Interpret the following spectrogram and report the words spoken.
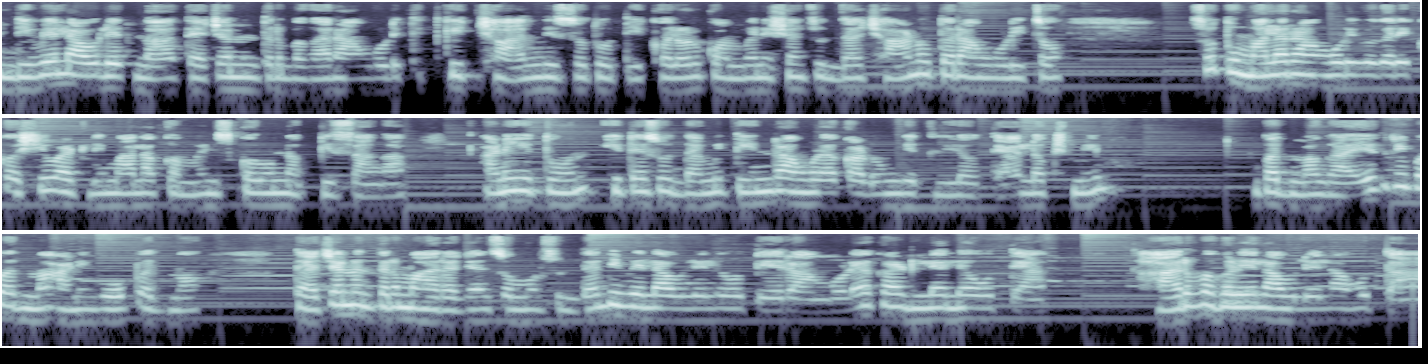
दिवे लावलेत ना त्याच्यानंतर बघा रांगोळी तितकी छान दिसत होती. कलर कॉम्बिनेशन सुद्धा छान होतं रांगोळीचं. सो तुम्हाला रांगोळी वगैरे कशी वाटली मला कमेंट्स करून नक्की सांगा. आणि इथून इथे सुद्धा मी तीन रांगोळ्या काढून घेतलेल्या होत्या. लक्ष्मी पद्म गायत्री पद्म आणि गो पद्मा. त्याच्यानंतर महाराजांसमोर सुद्धा दिवे लावलेले होते रांगोळ्या काढलेल्या होत्या. हार वगैरे लावलेला होता.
